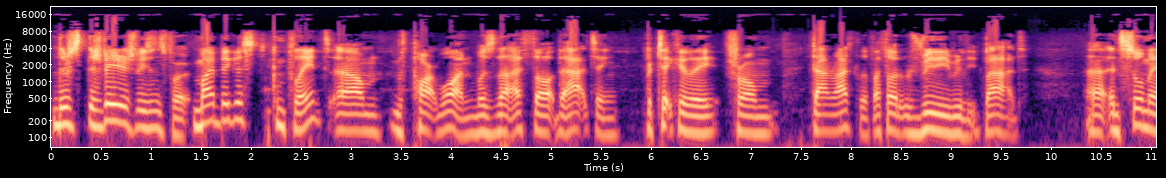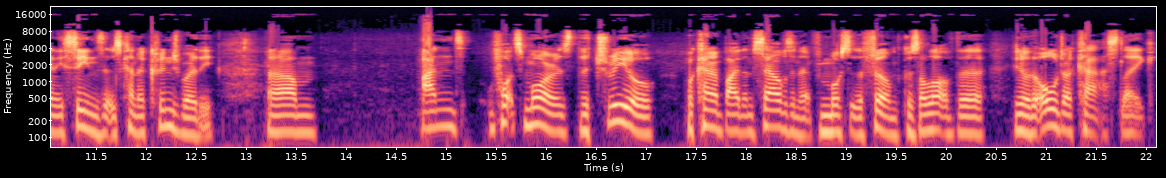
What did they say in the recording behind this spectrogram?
there's there's various reasons for it. My biggest complaint um, with part one was that I thought the acting, particularly from Dan Radcliffe, I thought it was really really bad. Uh, in so many scenes, it was kind of cringeworthy. Um, and what's more is the trio were kind of by themselves in it for most of the film because a lot of the you know the older cast like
